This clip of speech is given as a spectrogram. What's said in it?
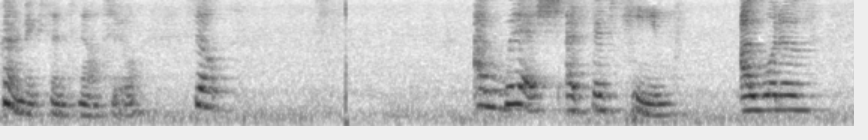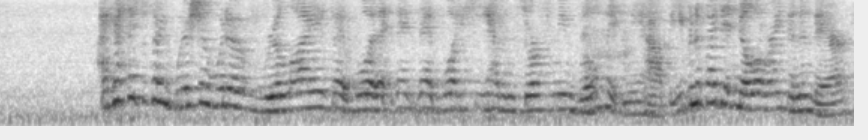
Kind of makes sense now, too. So, I wish at 15 I would have I guess I just I wish I would have realized that what that, that, what he had in store for me will make me happy, even if I didn't know it right then and there,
